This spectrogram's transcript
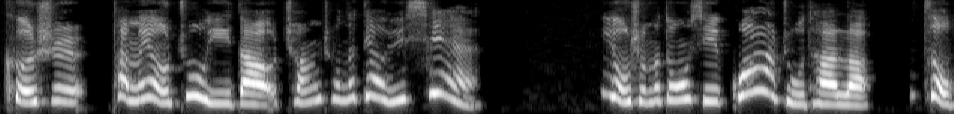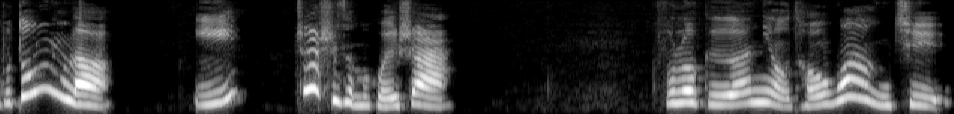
可是他没有注意到长长的钓鱼线，有什么东西挂住它了，走不动了。咦，这是怎么回事？弗洛格扭头望去，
